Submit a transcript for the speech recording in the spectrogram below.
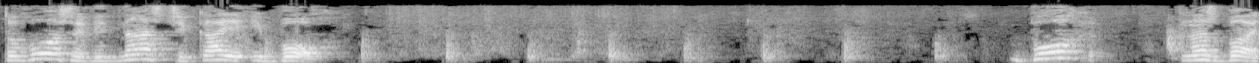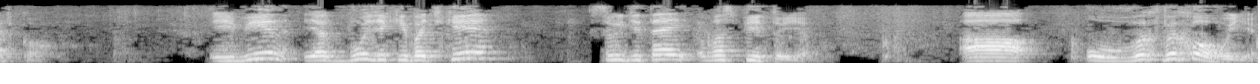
Того же від нас чекає і Бог. Бог наш батько. І він, як будь-які батьки, своїх дітей воспитує, а у виховує.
